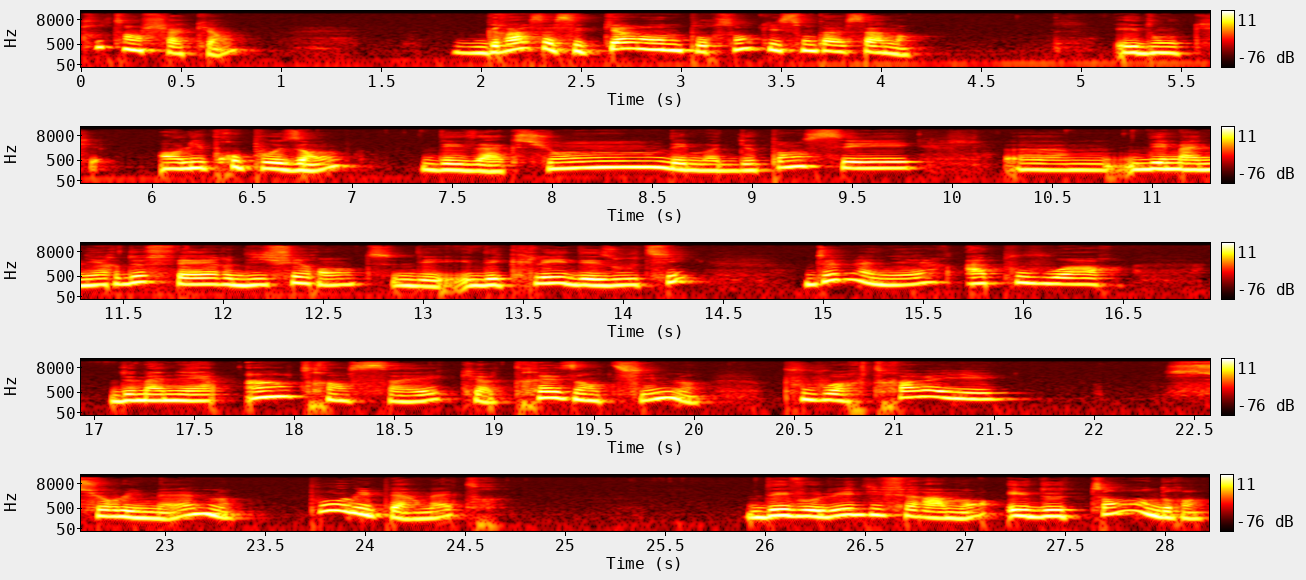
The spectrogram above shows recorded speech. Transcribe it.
tout un chacun grâce à ces 40% qui sont à sa main. Et donc, en lui proposant des actions, des modes de pensée, euh, des manières de faire différentes, des, clés, des outils, de manière à pouvoir, de manière intrinsèque, très intime, pouvoir travailler sur lui-même pour lui permettre d'évoluer différemment et de tendre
